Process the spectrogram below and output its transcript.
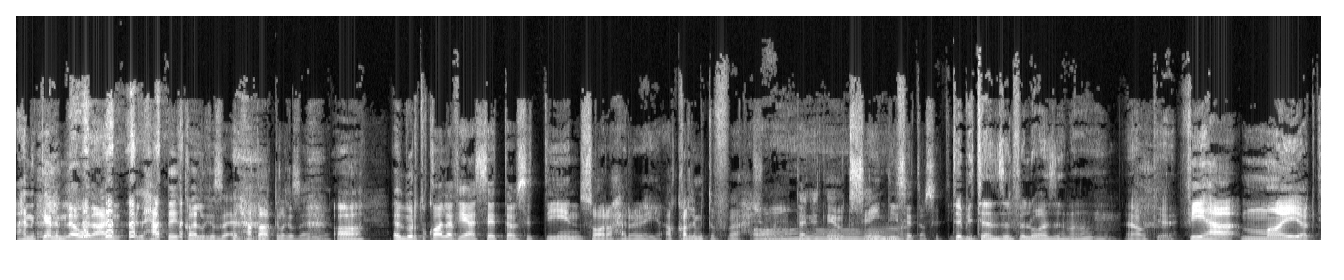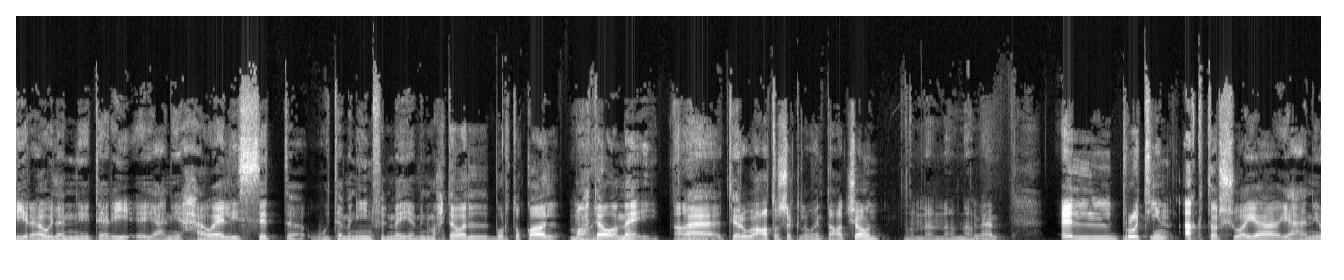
هنتكلم الأول عن الحقيقة الغذاء الحقائق الغذائيه آه. البرتقاله فيها 66 سعره حرارية أقل من التفاح شوية آه. الثانية 92 دي 66 تبي تنزل في الوزن ها؟ آه، أوكي فيها مية كتير قوي لأن تاري يعني حوالي 86% من محتوى البرتقال. محتوى مائي آه. فتروي عطشك لو انت عطشان نعم نعم نعم نعم تمام البروتين أكتر شوية يعني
